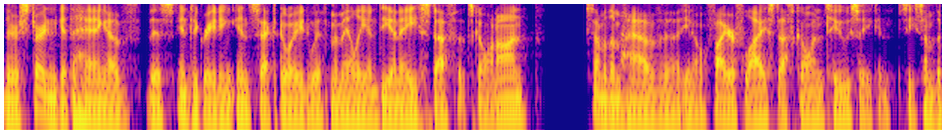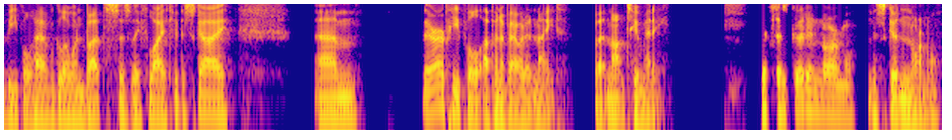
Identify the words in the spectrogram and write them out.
They're starting to get the hang of this integrating insectoid with mammalian DNA stuff that's going on. Some of them have, uh, you know, firefly stuff going too. So you can see some of the people have glowing butts as they fly through the sky. Um, there are people up and about at night, but not too many. This is good and normal. It's good and normal.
